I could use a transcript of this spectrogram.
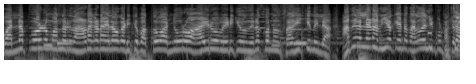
വല്ലപ്പോഴും വന്നൊരു നാടക ഡയലോഗ് അടിച്ച് പത്തോ അഞ്ഞൂറോ ആയിരോ മേടിക്കുന്നത് നിനക്കൊന്നും സഹിക്കുന്നില്ല. അതിനല്ലേടാ നീയൊക്കെ എന്റെ തലതല്ലി പൊട്ടിച്ചോ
